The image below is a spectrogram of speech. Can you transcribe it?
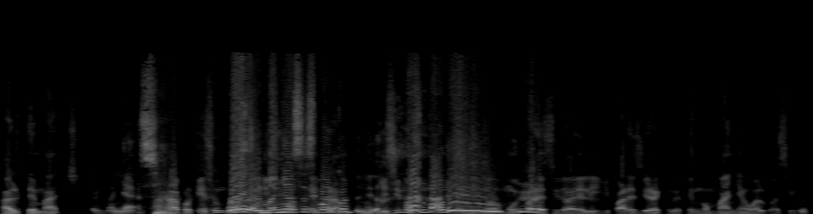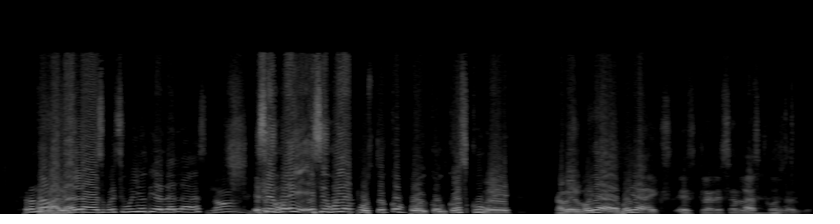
al Temach. El mañas. Ajá, porque es un Güey, el mañas es buen contenido. Hicimos un contenido muy parecido a él y pareciera que le tengo maña o algo así, güey. Pero no, Como a güey, Dallas, güey. Ese güey odia a Dallas. no, Ese no- güey, ese güey apostó con, con Coscu, Güey. A ver, voy a, voy a esclarecer las cosas, güey.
